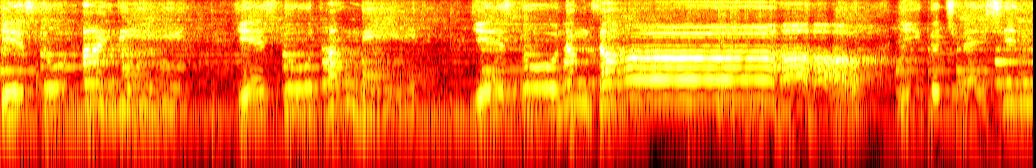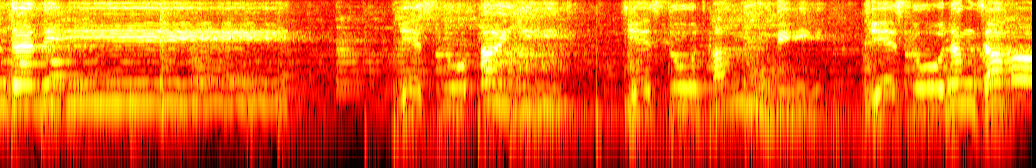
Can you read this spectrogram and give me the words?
耶稣爱你，耶稣疼你，耶稣能造一个全新的你。耶稣爱你，耶稣疼你，耶稣能造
